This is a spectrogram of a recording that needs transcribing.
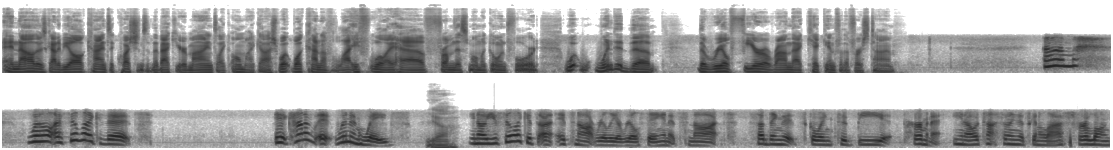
and now there's got to be all kinds of questions in the back of your mind, like, oh my gosh, what what kind of life will I have from this moment going forward? when did the the real fear around that kick in for the first time? Um, well, I feel like that it kind of it went in waves. Yeah. You know, you feel like it's uh, it's not really a real thing, and it's not something that's going to be permanent. You know, it's not something that's going to last for a long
